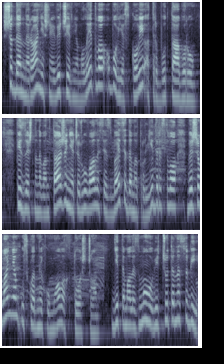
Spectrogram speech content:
Щоденна ранішня вечірня молитва обов'язковий атрибут табору. Фізичне навантаження чергувалися з бесідами про лідерство, виживанням у складних умовах тощо. Діти мали змогу відчути на собі,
